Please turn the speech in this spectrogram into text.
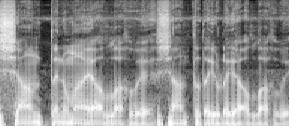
ശാന്തനുമായ അള്ളാഹുവെ ശാന്തതയുടെ അള്ളാഹുവെ.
